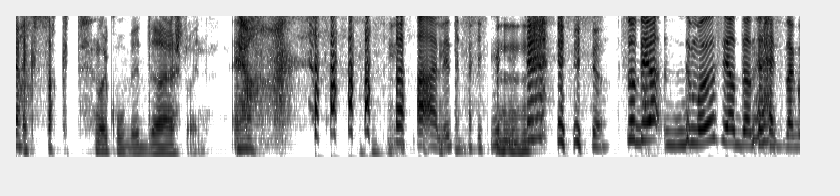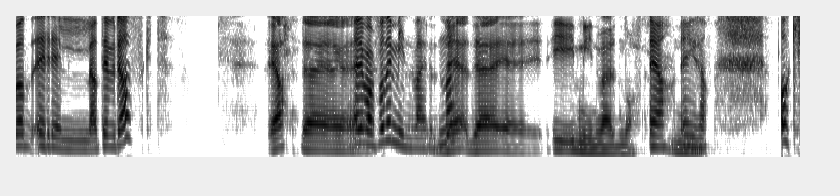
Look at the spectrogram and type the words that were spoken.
Ja. Eksakt når covid slo inn. Ja. Ærlig timing. ja. Så det, du må jo si at den reisen har gått relativt raskt? Ja. Det, Eller i hvert fall i min verden. da. Det, det er I min verden òg. Ja, ikke sant. Ok,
